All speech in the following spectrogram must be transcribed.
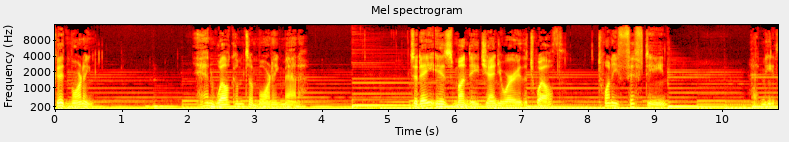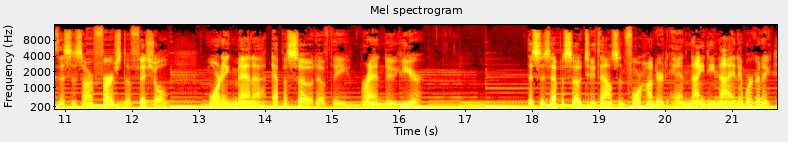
Good morning, and welcome to Morning Manna. Today is Monday, January the 12th, 2015. That means this is our first official Morning Manna episode of the brand new year. This is episode 2499, and we're going to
